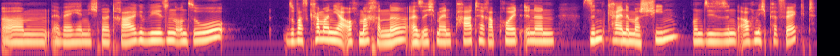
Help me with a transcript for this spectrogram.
ähm, er wäre hier nicht neutral gewesen und so. Sowas kann man ja auch machen, ne? Also ich meine, PaartherapeutInnen sind keine Maschinen und sie sind auch nicht perfekt.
